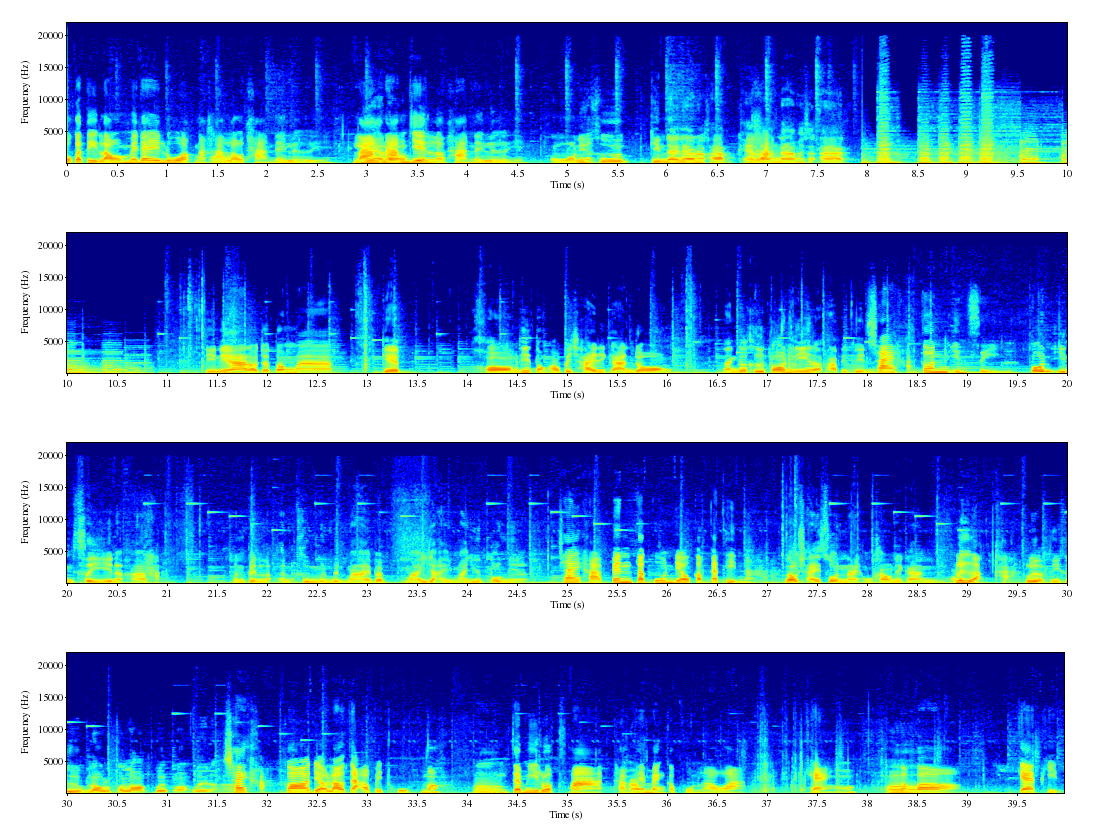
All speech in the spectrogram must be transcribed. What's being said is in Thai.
ปกติเราไม่ได้ลวกนะคะอ๋อเราทานได้เลยล้างเนี่ยเหรอ น้ำเย็นแล้วทานได้เลย อ๋อนี่คือกินได้แล้วนะครับ แค่ล้างน้ำให้สะอาด ทีเนี้ยเราจะต้องมาเก็บของที่ต้องเอาไปใช้ในการดอง นั่นก็คือต้นนี้เหรอครับพี่ปิ่น ใช่ค่ะ ต้นอินทรีย์ ต้นอินทรีย์นะครับ ค่ะ มันเป็นลักษณะคือเหมือนเป็นไม้แบบไม้ใหญ่ไม้ยืนต้นเนี่ยนะ ใช่ค่ะ เป็นตระกูลเดียวกับกระถินนะคะ เราใช้ส่วนไหนของเขาในการเปลือกค่ะ เปลือกนี่คือเราก็ลอกเปลือกออกเลยเหรอครับ ใช่ค่ะ ก็เดี๋ยวเราจะเอาไปทุบเนาะอ่าจะมีรสฝาดทำครับให้แมงกะพรุนเราอะ แข็งอ่า แล้วก็แก้พิษ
